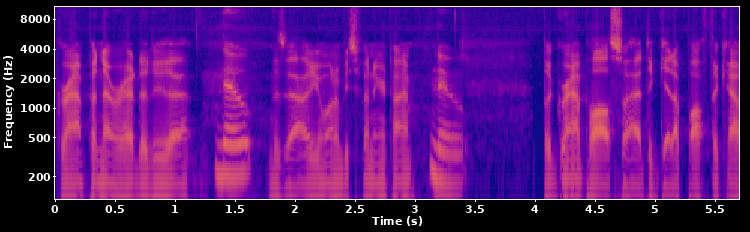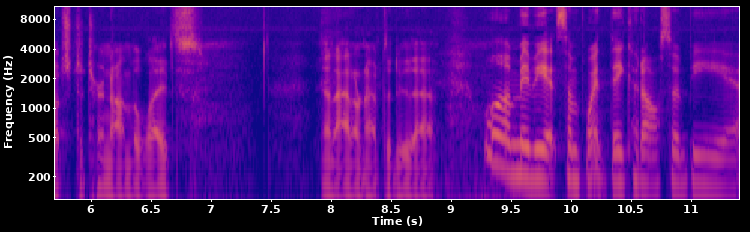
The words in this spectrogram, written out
Grandpa never had to do that. Nope. Is that how you want to be spending your time? Nope. But Grandpa also had to get up off the couch to turn on the lights, and I don't have to do that. Well, maybe at some point they could also be uh,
